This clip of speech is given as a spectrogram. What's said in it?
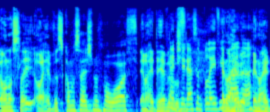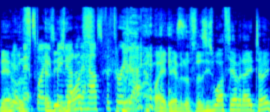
honestly, I have this conversation with my wife, and I had to have it. And with, she doesn't believe you and I have it, and I had to have it And with that's why you've Izzy's been out of the house for three days. I had to have it with Izzy's wife the other day too.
